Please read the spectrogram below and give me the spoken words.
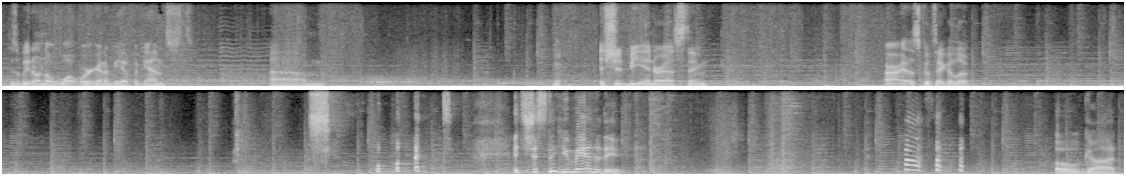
Because we don't know what we're going to be up against. Um, it should be interesting. All right, let's go take a look. It's just the humanity. oh god.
